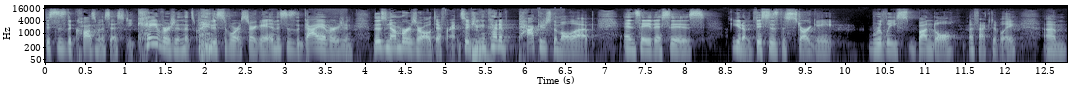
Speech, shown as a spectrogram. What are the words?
This is the Cosmos SDK version that's going to support Stargate. And this is the Gaia version. Those numbers are all different. So if you can mm. kind of package them all up and say this is, you know, this is the Stargate release bundle effectively, um,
